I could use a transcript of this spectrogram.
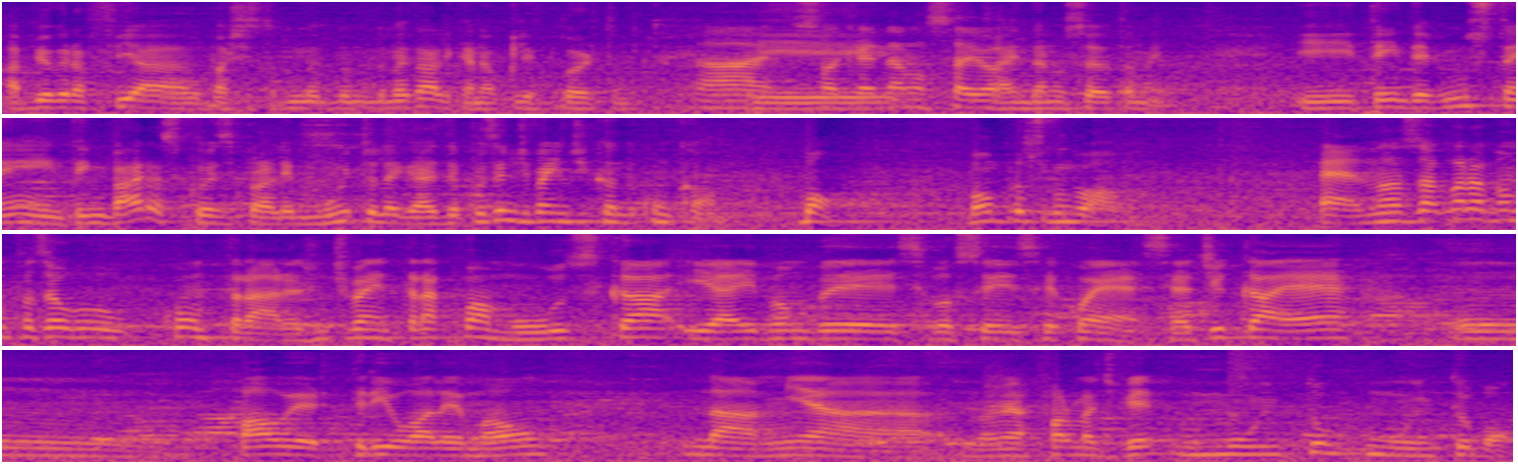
a biografia, o baixista do, do Metallica, né? O Cliff Burton. Ah, só que ainda não saiu Ainda não saiu também. E tem Dave Mustaine, tem várias coisas pra ler muito legais. Depois a gente vai indicando com calma. Bom, vamos pro segundo álbum. É, nós agora vamos fazer o contrário. A gente vai entrar com a música e aí vamos ver se vocês reconhecem. A dica é um power trio alemão, na minha, na minha forma de ver, muito, muito bom.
